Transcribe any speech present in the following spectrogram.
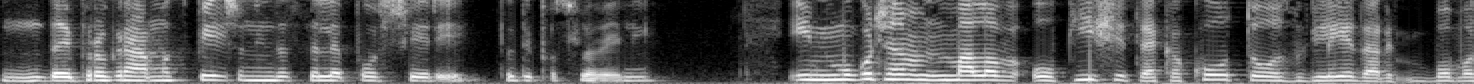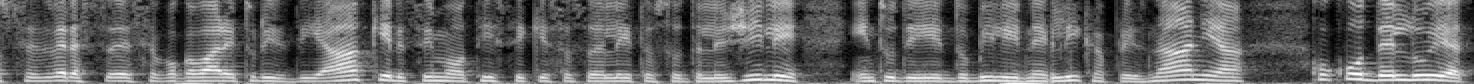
da je program uspešen in da se lepo širi tudi po Sloveniji. In mogoče nam malo opišite, kako to zgleda. Bomo se, zvere, se, se pogovarjali tudi z dijaki, recimo tisti, ki so se letos odeležili in tudi dobili nekaj priznanja. Kako deluje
